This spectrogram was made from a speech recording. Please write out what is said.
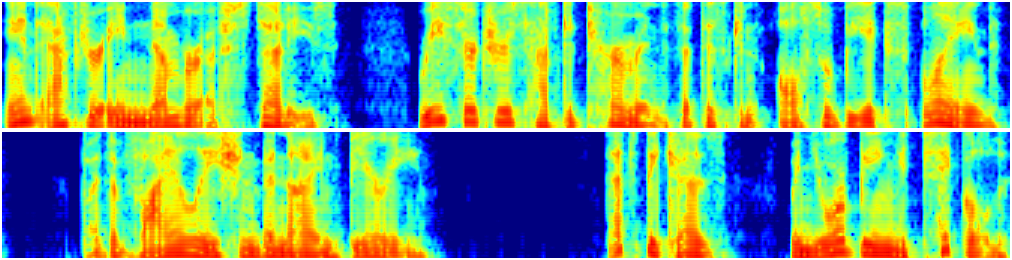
And after a number of studies, researchers have determined that this can also be explained by the violation benign theory. That's because when you're being tickled,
